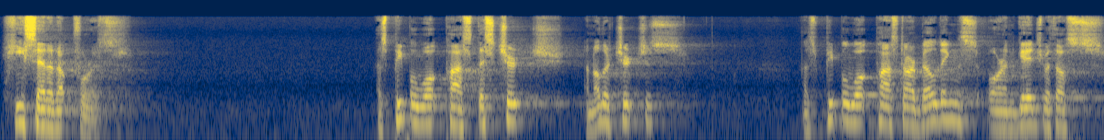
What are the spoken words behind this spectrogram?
He set it up for us. As people walk past this church and other churches, as people walk past our buildings or engage with us,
